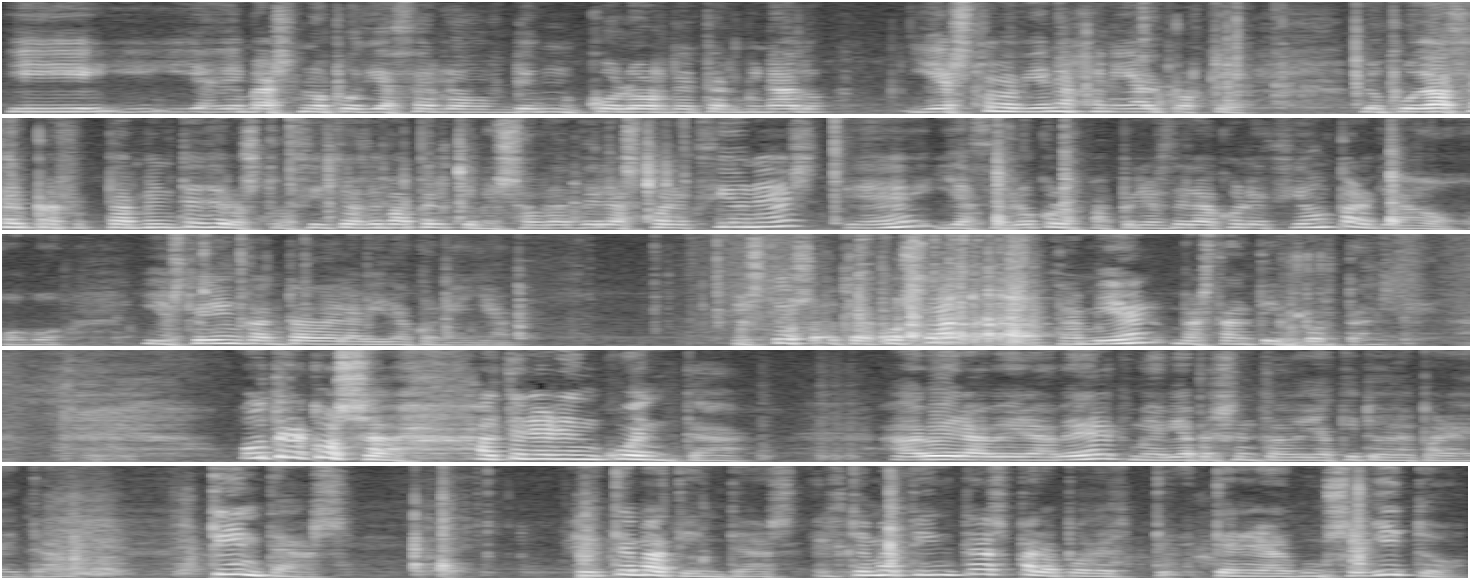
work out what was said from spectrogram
y, además no podía hacerlo de un color determinado. Y esto me viene genial porque lo puedo hacer perfectamente de los trocitos de papel que me sobran de las colecciones ¿eh? y hacerlo con los papeles de la colección para que haga un juego. Y estoy encantada de la vida con ella. Esto es otra cosa también bastante importante. Otra cosa a tener en cuenta, a ver, a ver, a ver, que me había presentado ya aquí toda la paradeta. Tintas. El tema tintas. El tema tintas para poder tener algún sellito.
